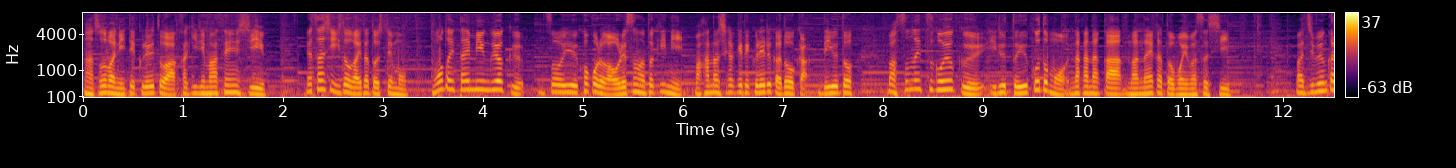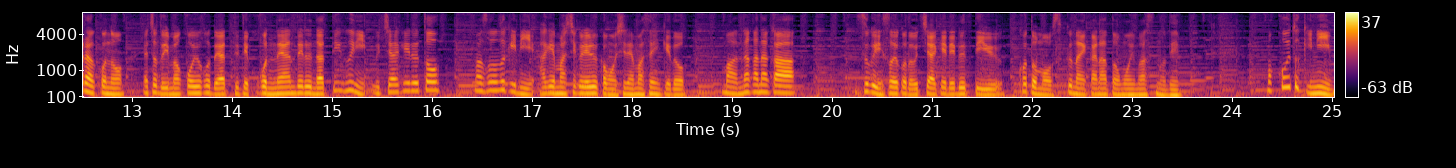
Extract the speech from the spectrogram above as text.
まあそばにいてくれるとは限りませんし優しい人がいたとしても、本当にタイミングよく、そういう心が折れそうな時に、まあ、話しかけてくれるかどうかで言うと、まあ、そんなに都合よくいるということもなかなか、まあ、ないかと思いますし、まあ、自分からこの、ちょっと今こういうことやってて、ここで悩んでるんだっていうふうに打ち明けると、まあ、その時に励ましてくれるかもしれませんけど、まあ、なかなかすぐにそういうことを打ち明けれるっていうことも少ないかなと思いますので、まあ、こういう時に、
